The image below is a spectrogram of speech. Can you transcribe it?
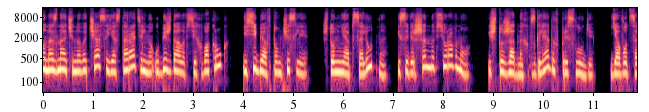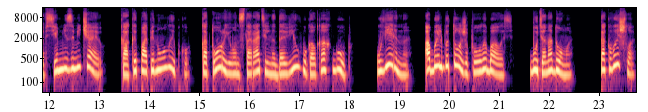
До назначенного часа я старательно убеждала всех вокруг, и себя в том числе, что мне абсолютно и совершенно все равно, и что жадных взглядов прислуги я вот совсем не замечаю, как и папину улыбку, которую он старательно давил в уголках губ. Уверена, Абель бы тоже поулыбалась, будь она дома. Так вышло,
